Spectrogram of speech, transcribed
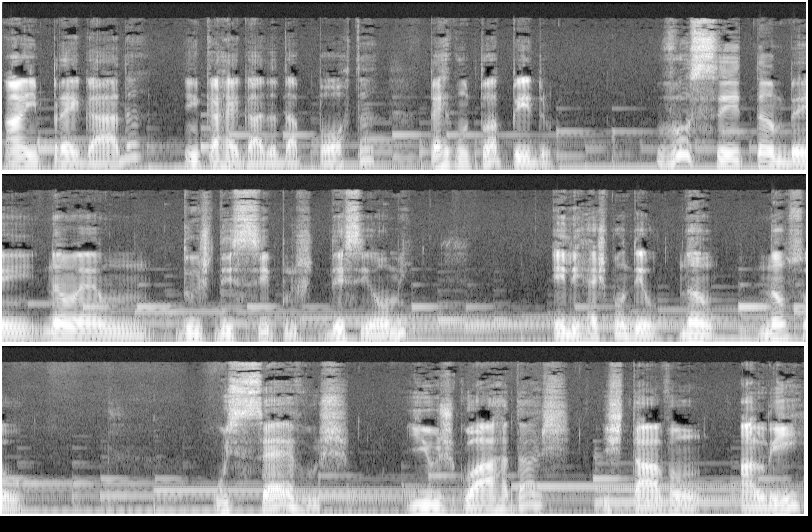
a empregada, encarregada da porta, perguntou a Pedro: Você também não é um dos discípulos desse homem? Ele respondeu: Não, não sou. Os servos e os guardas estavam ali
